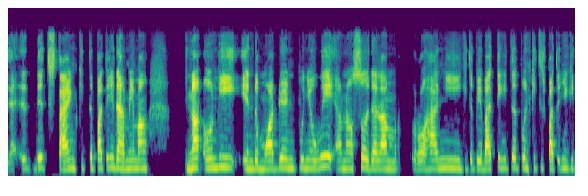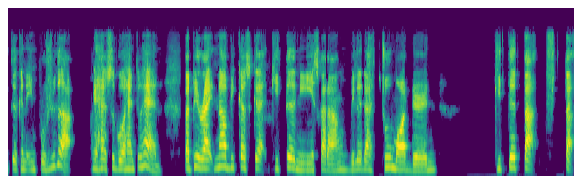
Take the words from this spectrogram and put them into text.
at this time kita patutnya dah memang not only in the modern punya way and also dalam rohani kita punya batin kita pun kita sepatutnya kita kena improve juga. It has to go hand to hand. Tapi right now because kita ni sekarang bila dah too modern kita tak tak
